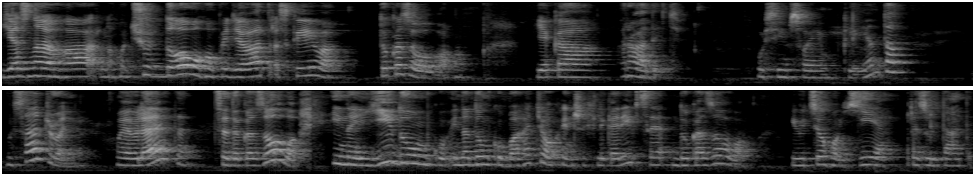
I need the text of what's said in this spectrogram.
я знаю гарного, чудового педіатра з Києва, доказового, яка радить усім своїм клієнтам висаджування. Уявляєте? Це доказово. І на її думку, і на думку багатьох інших лікарів, це доказово. І у цього є результати.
